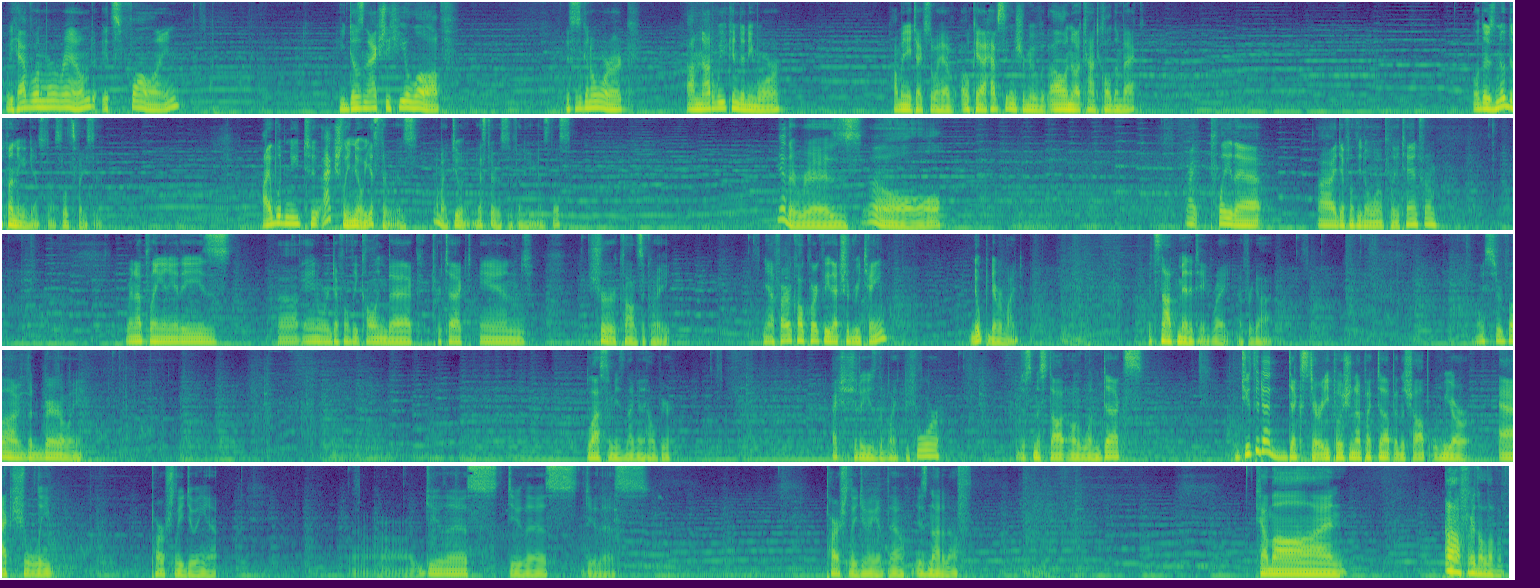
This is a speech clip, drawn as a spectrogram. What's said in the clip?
We have one more round. It's fine. He doesn't actually heal up. This is gonna work. I'm not weakened anymore. How many attacks do I have? Okay, I have signature move. Oh no, I can't call them back. Well, there's no defending against us, let's face it. I would need to... Actually, no. Yes, there is. What am I doing? Yes, there is defending against this. Yeah, there is. Oh. Right, play that. I definitely don't want to play Tantrum. We're not playing any of these. Uh, and we're definitely calling back Protect and... Sure, Consecrate. Now, if I recall correctly, that should retain. Nope, never mind. It's not meditate, right. I forgot. I survived, but barely. Blasphemy is not going to help here. Actually, should have used the bite before. Just missed out on one dex. Due to that dexterity potion I picked up in the shop, we are actually partially doing it do this, do this, do this. Partially doing it, though, is not enough. Come on! Oh, for the love of...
